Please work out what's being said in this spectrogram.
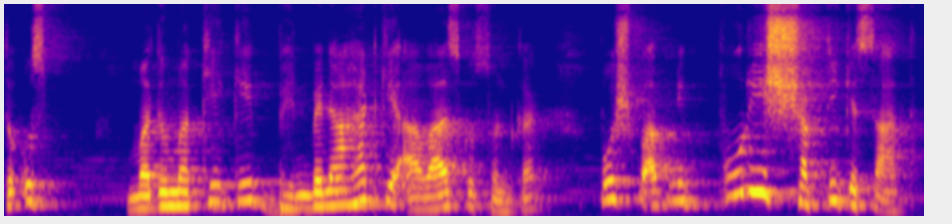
तो उस मधुमक्खी की भिनभिनाहट की आवाज़ को सुनकर पुष्प अपनी पूरी शक्ति के साथ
